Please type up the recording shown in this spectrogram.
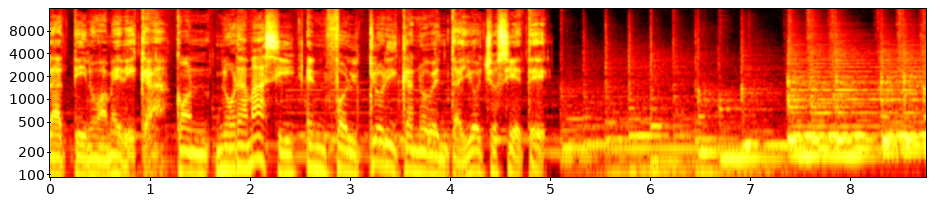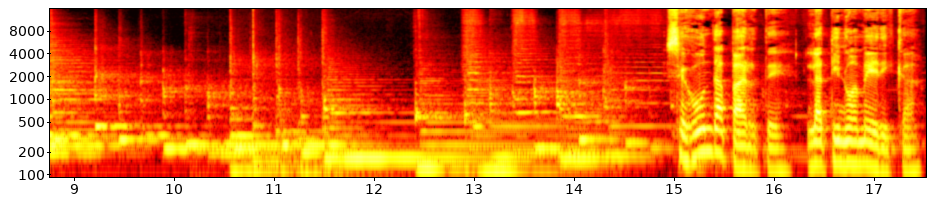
Latinoamérica con Nora Masi en Folclórica 987. Segunda parte, Latinoamérica.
